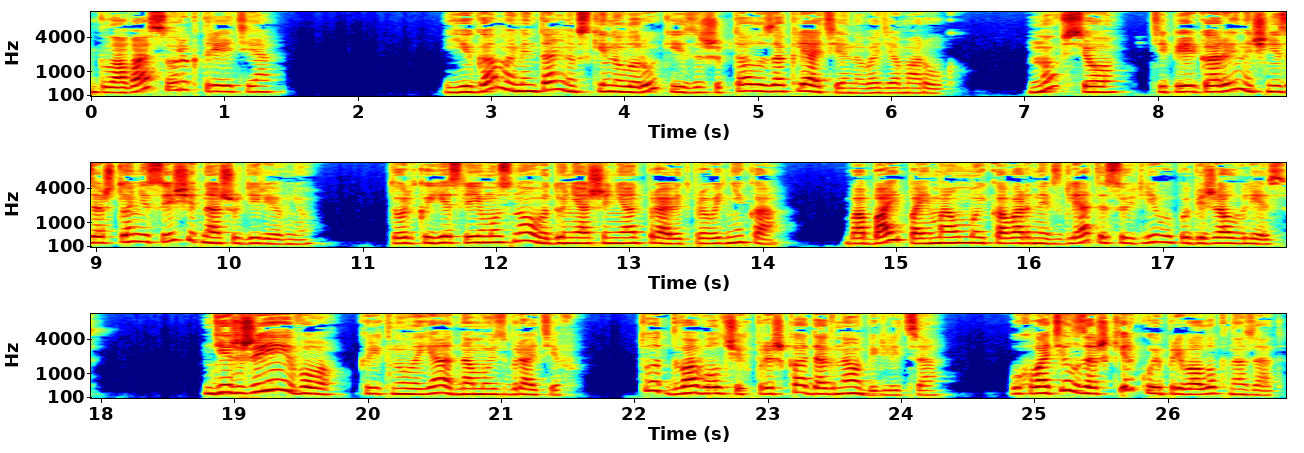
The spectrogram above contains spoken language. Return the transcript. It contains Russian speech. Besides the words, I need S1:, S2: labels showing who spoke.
S1: Глава 43. Яга моментально вскинула руки и зашептала заклятие, наводя морок. «Ну все, теперь Горыныч ни за что не сыщет нашу деревню. Только если ему снова Дуняша не отправит проводника». Бабай поймал мой коварный взгляд и суетливо побежал в лес. «Держи его!» — крикнула я одному из братьев. Тот два волчьих прыжка догнал беглеца. Ухватил за шкирку и приволок назад.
